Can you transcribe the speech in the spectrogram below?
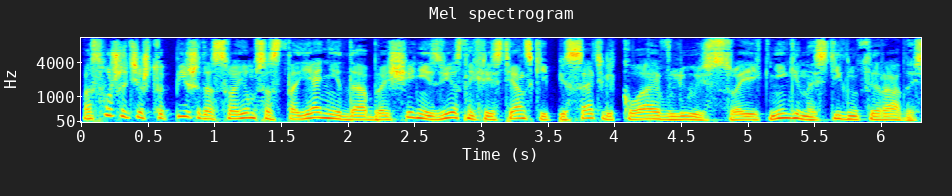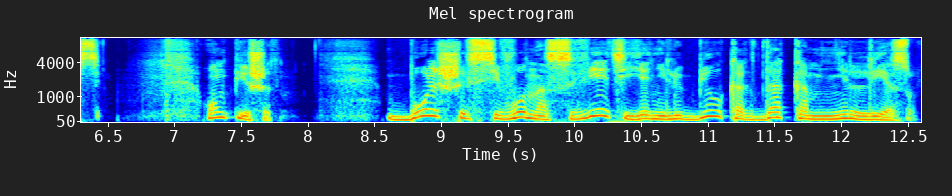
Послушайте, что пишет о своем состоянии до обращения известный христианский писатель Клайв Льюис в своей книге «Настигнутой радости». Он пишет, «Больше всего на свете я не любил, когда ко мне лезут.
